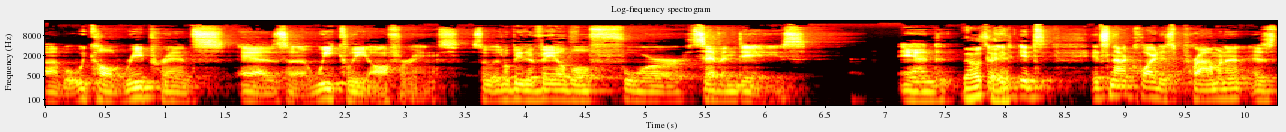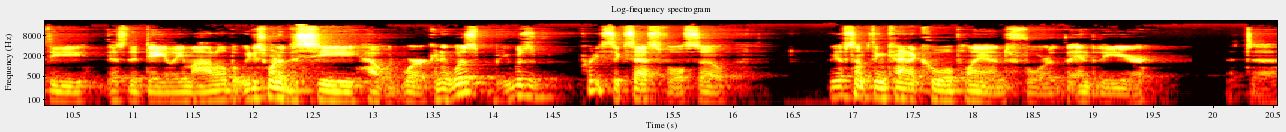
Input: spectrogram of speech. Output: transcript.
uh, what we call reprints as uh, weekly offerings. So it'll be available for seven days, and so it, it's it's not quite as prominent as the as the daily model, but we just wanted to see how it would work, and it was it was pretty successful. So we have something kind of cool planned for the end of the year that uh,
